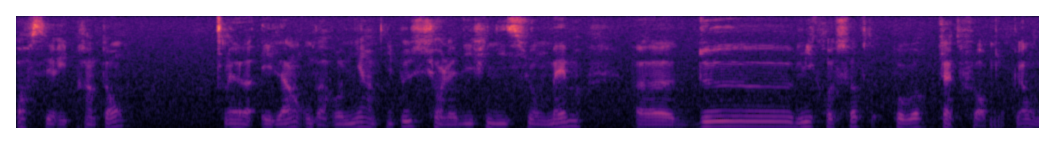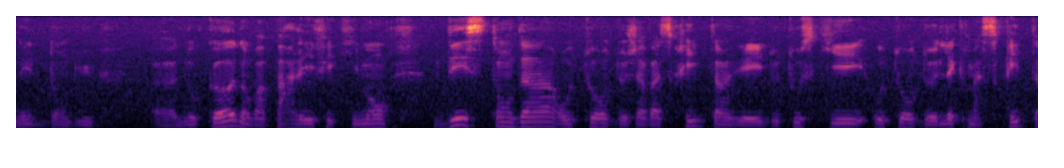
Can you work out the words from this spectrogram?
hors-série printemps. Euh, et là, on va revenir un petit peu sur la définition même de Microsoft Power Platform. Donc là, on est dans du nos codes. On va parler effectivement des standards autour de JavaScript hein, et de tout ce qui est autour de l'ECMAScript.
